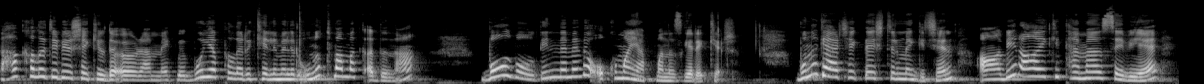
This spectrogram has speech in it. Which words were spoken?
daha kalıcı bir şekilde öğrenmek ve bu yapıları, kelimeleri unutmamak adına bol bol dinleme ve okuma yapmanız gerekir. Bunu gerçekleştirmek için A1 A2 temel seviye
